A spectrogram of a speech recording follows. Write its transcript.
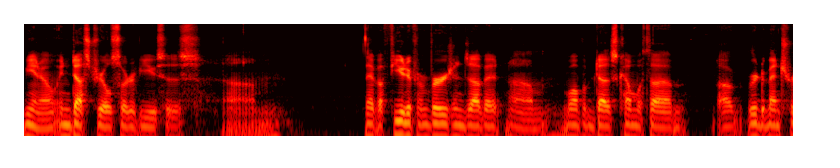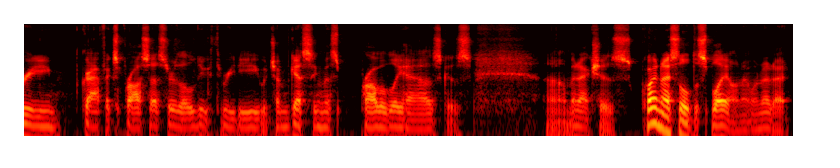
you know industrial sort of uses. Um, they have a few different versions of it. Um, one of them does come with a, a, rudimentary graphics processor that'll do 3D, which I'm guessing this probably has because um, it actually has quite a nice little display on it when it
